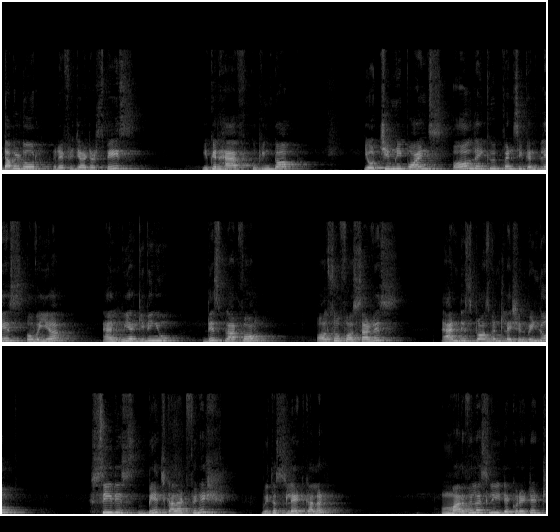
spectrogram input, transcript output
double door refrigerator space. You can have cooking top, your chimney points, all the equipments you can place over here and we are giving you this platform also for service and this cross ventilation window. See this beige colored finish with a slate color. Marvelously decorated.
